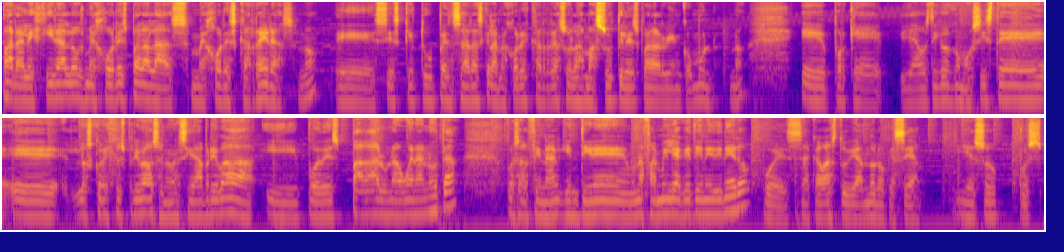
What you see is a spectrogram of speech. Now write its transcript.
para elegir a los mejores para las mejores carreras, ¿no? Eh, si es que tú pensaras que las mejores carreras son las más útiles para el bien común, ¿no? Eh, porque ya os digo, como existe eh, los colegios privados en universidad privada y puedes pagar una buena nota, pues al final quien tiene una familia que tiene dinero, pues acaba estudiando lo que sea. Y eso, pues,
